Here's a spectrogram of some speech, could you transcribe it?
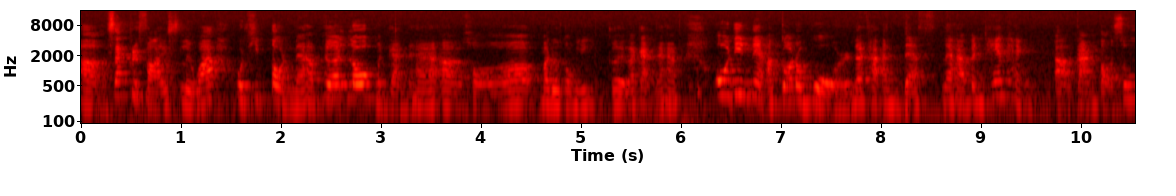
เอ่อ sacrifice หรือว่าอุทิศตนนะคะเพื่อโลกเหมือนกันนะคะเอ่อขอมาดูตรงนี้เลยแล้วกันนะคะโอดินเนี่ย a god of war นะคะ and death นะคะเป็นเทพแห่ง การต่อสู้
